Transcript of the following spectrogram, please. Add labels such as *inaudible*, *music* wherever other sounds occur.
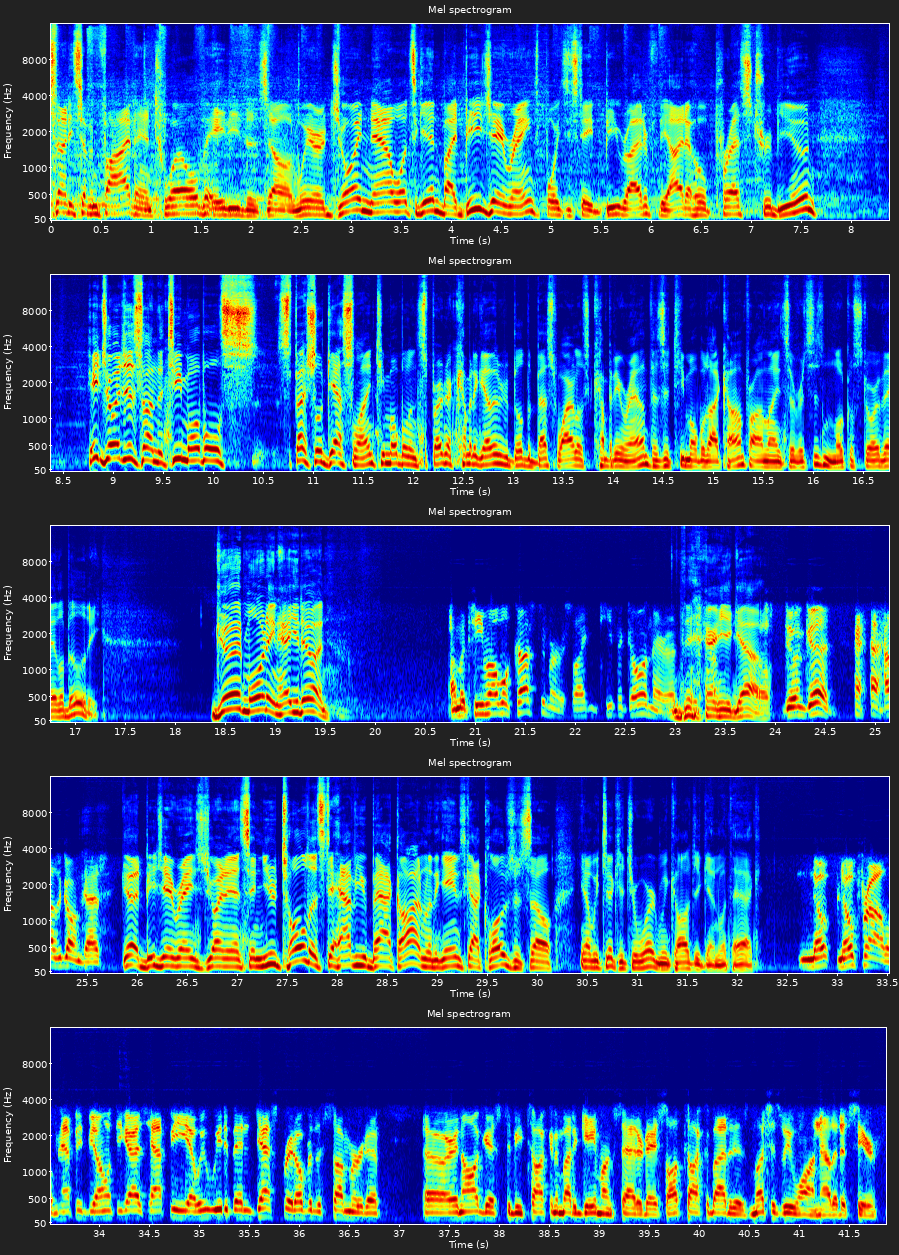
WTMJ it's 97.5 and 1280 The Zone. We are joined now once again by BJ Rains, Boise State beat writer for the Idaho Press Tribune. He joins us on the T-Mobile special guest line. T-Mobile and Sprint are coming together to build the best wireless company around. Visit T-Mobile.com for online services and local store availability. Good morning. How you doing? I'm a T-Mobile customer, so I can keep it going there. That's *laughs* there you go. So, doing good. *laughs* How's it going, guys? Good. BJ Rains joining us, and you told us to have you back on when the games got closer. So you know we took you at your word and we called you again. What the heck? No, no problem. Happy to be on with you guys. Happy. Uh, we, would have been desperate over the summer to, uh, in August, to be talking about a game on Saturday. So I'll talk about it as much as we want now that it's here.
